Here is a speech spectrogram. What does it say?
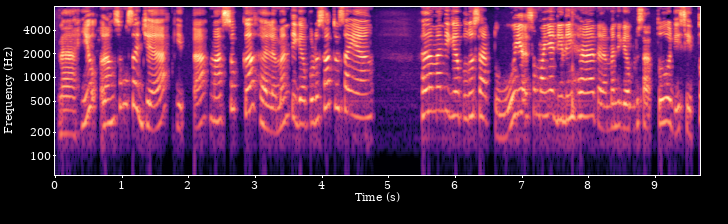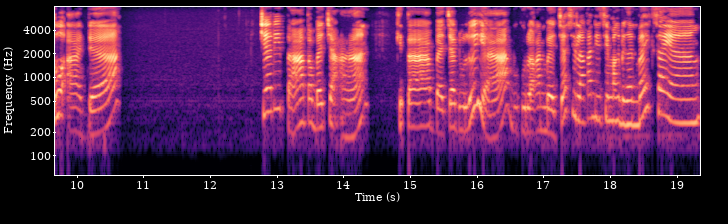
Nah, yuk langsung saja kita masuk ke halaman 31 sayang. Halaman 31, yuk semuanya dilihat. Halaman 31, di situ ada cerita atau bacaan. Kita baca dulu ya. Bu Guru akan baca, silakan disimak dengan baik sayang.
